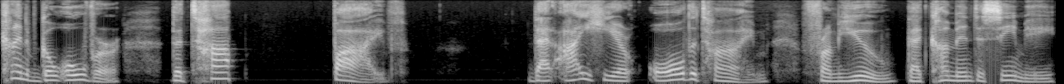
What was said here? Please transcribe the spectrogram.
kind of go over the top five that I hear all the time from you that come in to see me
